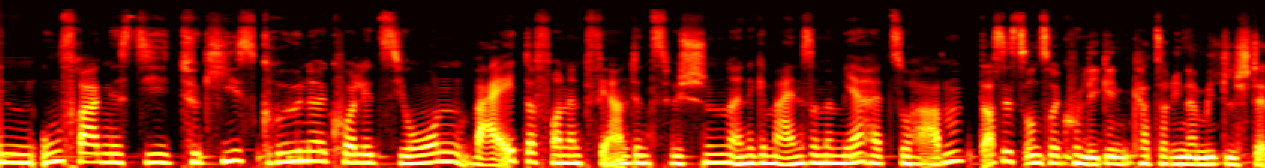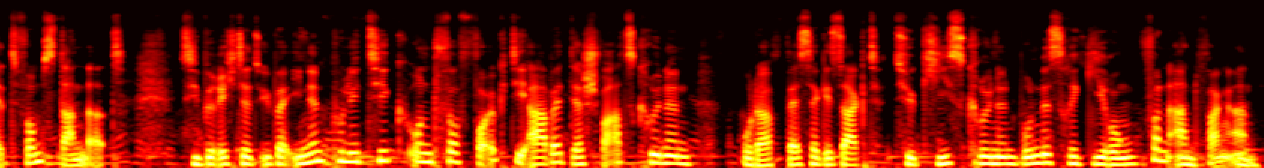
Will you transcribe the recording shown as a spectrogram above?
In Umfragen ist die türkis-grüne Koalition weit davon entfernt, inzwischen eine gemeinsame Mehrheit zu haben. Das ist unsere Kollegin Katharina Mittelstädt vom Standard. Sie berichtet über Innenpolitik und verfolgt die Arbeit der schwarz-grünen oder besser gesagt türkis-grünen Bundesregierung von Anfang an.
